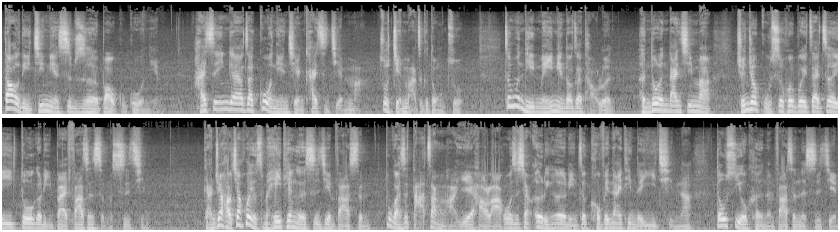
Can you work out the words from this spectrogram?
到底今年适不适合爆股过年，还是应该要在过年前开始减码，做减码这个动作。这问题每一年都在讨论，很多人担心嘛，全球股市会不会在这一多个礼拜发生什么事情？感觉好像会有什么黑天鹅事件发生，不管是打仗啊也好啦，或者是像二零二零这 COVID-19 的疫情啊，都是有可能发生的事件。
